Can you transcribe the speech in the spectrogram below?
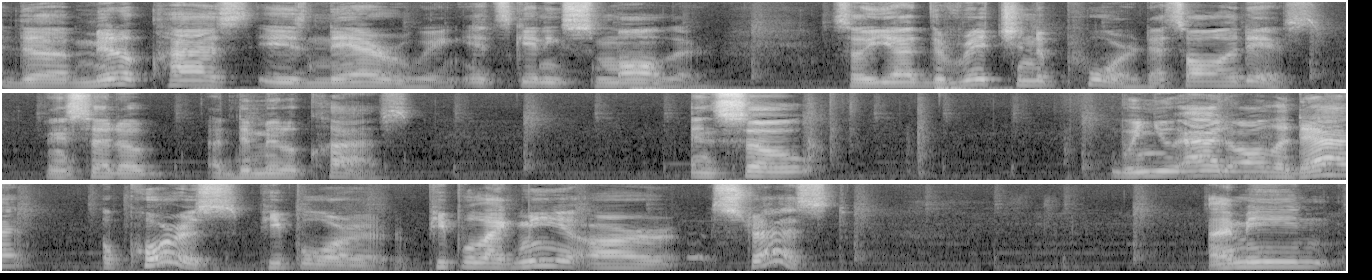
the middle class is narrowing. It's getting smaller. So you have the rich and the poor. That's all it is, instead of uh, the middle class. And so when you add all of that, of course, people are people like me are stressed. I mean,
